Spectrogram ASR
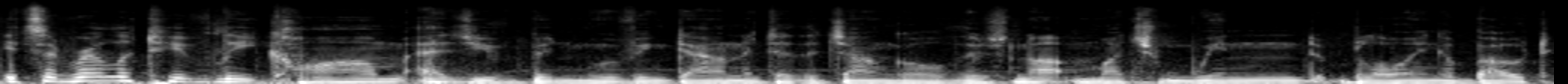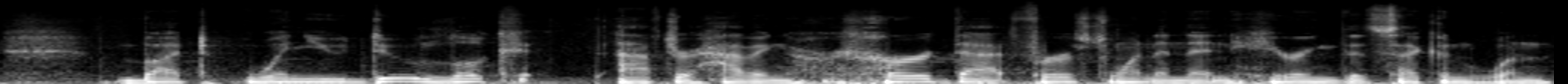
it's a relatively calm as you've been moving down into the jungle there's not much wind blowing about but when you do look after having heard that first one and then hearing the second one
